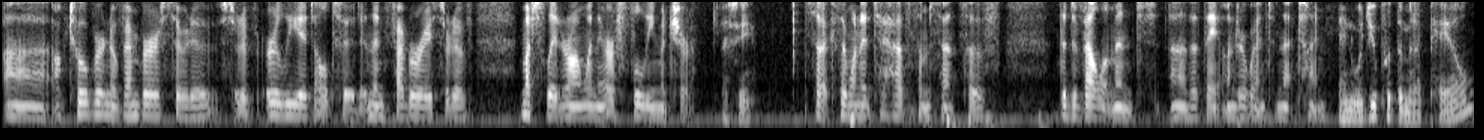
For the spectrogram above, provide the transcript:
uh, October, November, sort of sort of early adulthood, and then February, sort of much later on when they were fully mature. I see. So, because I wanted to have some sense of the development uh, that they underwent in that time. And would you put them in a pail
